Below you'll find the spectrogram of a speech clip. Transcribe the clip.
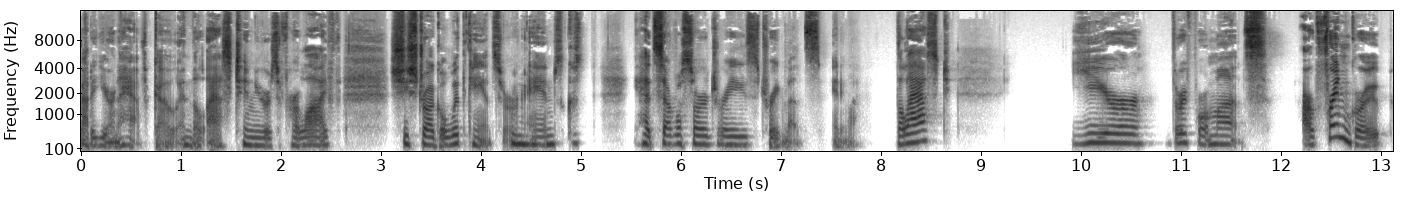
about a year and a half ago. In the last 10 years of her life, she struggled with cancer Mhm. and had several surgeries, treatments. Anyway, the last year, three, four months, our friend group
